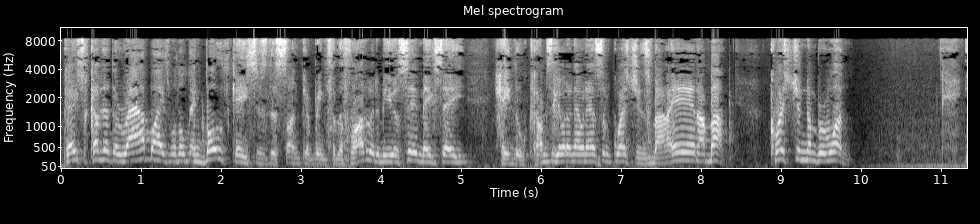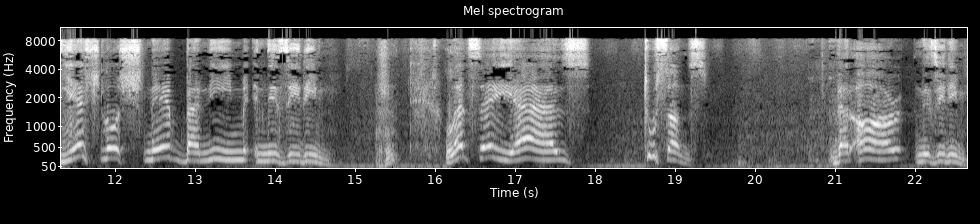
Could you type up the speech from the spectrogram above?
Okay, so comes out the rabbis will in both cases the son can bring for the father. But Rabbi Yosef makes a hiluk. Comes to Gemara now and ask some questions. Question number one. Yes lo shne banim nizirim. Let's say he has two sons that are Nizirim.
